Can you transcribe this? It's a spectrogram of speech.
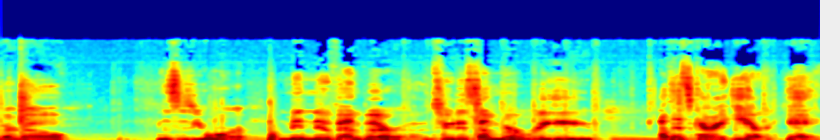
Virgo. This is your mid-November to December read of this current year. Yay!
